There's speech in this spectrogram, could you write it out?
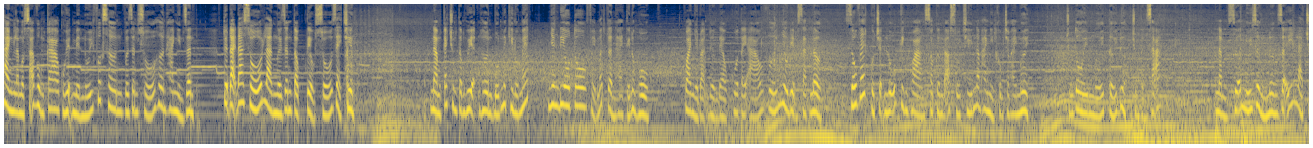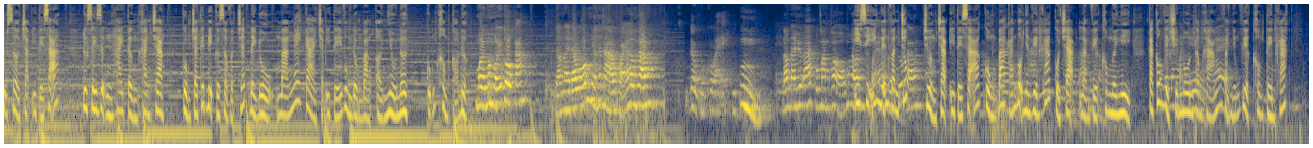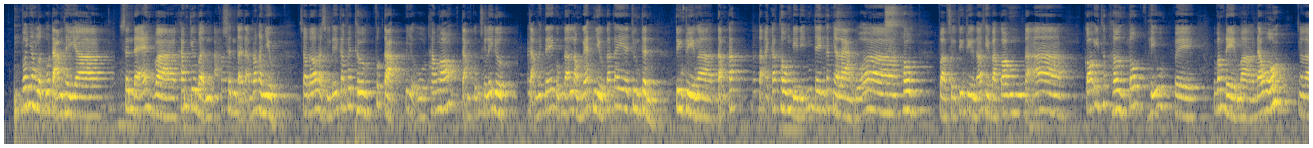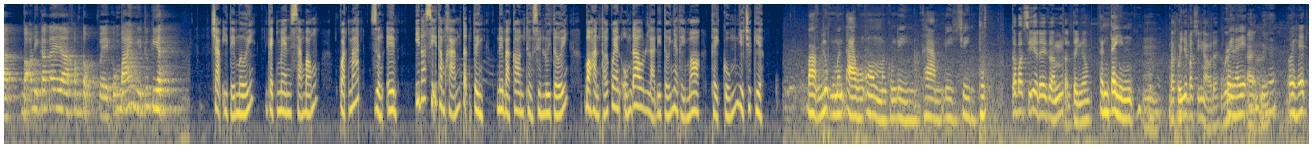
Thành là một xã vùng cao của huyện miền núi Phước Sơn với dân số hơn 2.000 dân. Tuyệt đại đa số là người dân tộc thiểu số rẻ chiêng. Nằm cách trung tâm huyện hơn 40 km, nhưng đi ô tô phải mất gần 2 tiếng đồng hồ. Qua nhiều đoạn đường đèo cua tay áo với nhiều điểm sạt lở, dấu vết của trận lũ kinh hoàng sau cơn bão số 9 năm 2020, chúng tôi mới tới được trung tâm xã. Nằm giữa núi rừng nương rẫy là trụ sở trạm y tế xã, được xây dựng hai tầng khang trang cùng trang thiết bị cơ sở vật chất đầy đủ mà ngay cả trạm y tế vùng đồng bằng ở nhiều nơi cũng không có được. Mời mama mũi cô khám. Dạo này đau ốm như thế nào, khỏe hơn không? Đâu cũng khỏe. Ừ. Dạo này huyết áp của mâm có ổn hơn? Y sĩ Nguyễn Văn Trúc, trưởng trạm y tế xã cùng ba cán bộ nhân viên khác của trạm làm việc không ngơi nghỉ, cả công việc chuyên môn thăm khám và những việc không tên khác. Với nhân lực của trạm thì uh, sinh đẻ và khám chữa bệnh sinh tại trạm rất là nhiều sau đó là xử lý các vết thương phức tạp ví dụ tháo ngón trạm cũng xử lý được trạm y tế cũng đã lồng ghép nhiều các cái chương trình tuyên truyền à, tặng các tại các thôn địa điểm trên các nhà làng của à, thôn vào sự tuyên truyền đó thì bà con đã có ý thức hơn tốt hiểu về vấn đề mà đau ốm là bỏ đi các cái à, phong tục về cúng bái như trước kia. Trạm y tế mới, gạch men sáng bóng, quạt mát, giường êm, y bác sĩ thăm khám tận tình nên bà con thường xuyên lui tới, bỏ hẳn thói quen ốm đau là đi tới nhà thầy Mo, thầy cúng như trước kia. Bằng lúc mình đau ôm mà cũng đi khám, đi xin thuốc. Các bác sĩ ở đây khám tận tình không? Tận tình. Ừ. Bác quý nhất bác sĩ nào ở đây? Quý hết. À, quý. Quý hết.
